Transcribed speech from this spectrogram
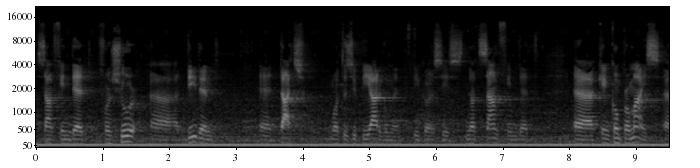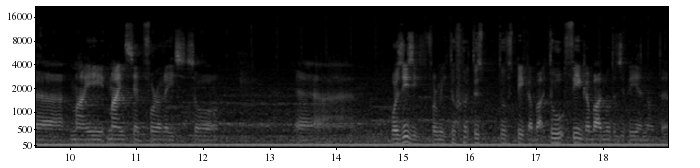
something that for sure uh, didn't uh, touch MotoGP argument because it's not something that uh, can compromise uh, my mindset for a race. So uh, was easy for me to, to, to speak about, to think about MotoGP and not uh,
